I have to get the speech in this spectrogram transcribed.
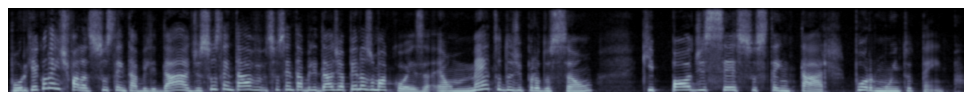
Porque quando a gente fala de sustentabilidade, sustentabilidade é apenas uma coisa, é um método de produção que pode se sustentar por muito tempo.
